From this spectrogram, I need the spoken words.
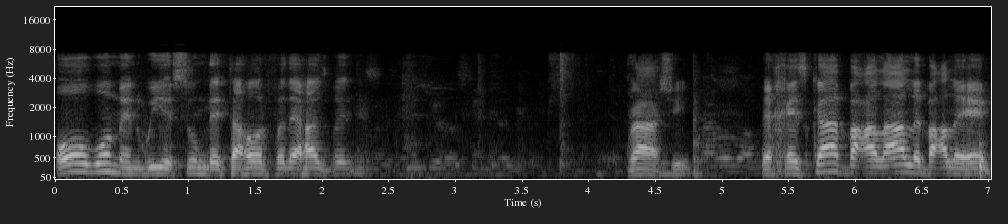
All women, we assume they're tahor for their husbands. Rashi. Becheskat ba'ala leba'alehem.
